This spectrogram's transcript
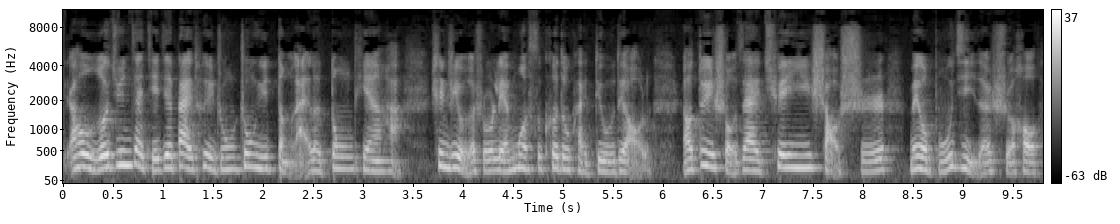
然后俄军在节节败退中，终于等来了冬天哈，甚至有的时候连莫斯科都快丢掉了。然后对手在缺衣少食、没有补给的时候，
